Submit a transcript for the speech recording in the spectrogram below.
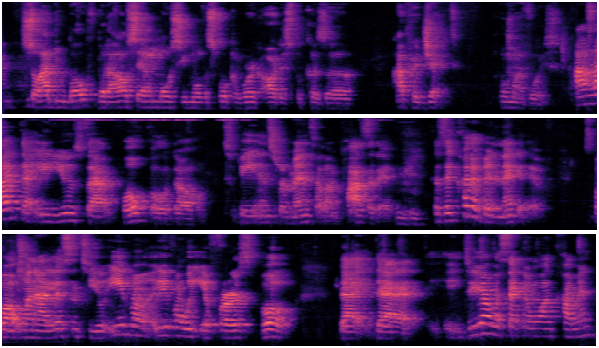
mhm. So I do both. But I'll say I'm mostly more of a spoken word artist because uh I project with my voice. I like that you use that vocal though to be instrumental and positive because it could have been negative. But when I listen to you, even even with your first book, that that do you have a second one coming?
